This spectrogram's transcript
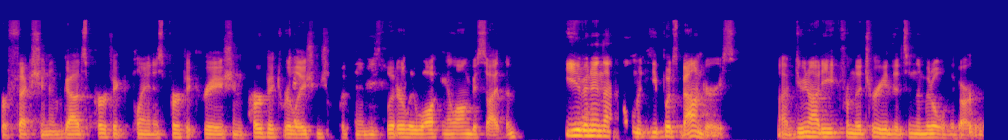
perfection of God's perfect plan, His perfect creation, perfect relationship with Him, He's literally walking along beside them. Even in that moment, He puts boundaries. Uh, do not eat from the tree that's in the middle of the garden.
